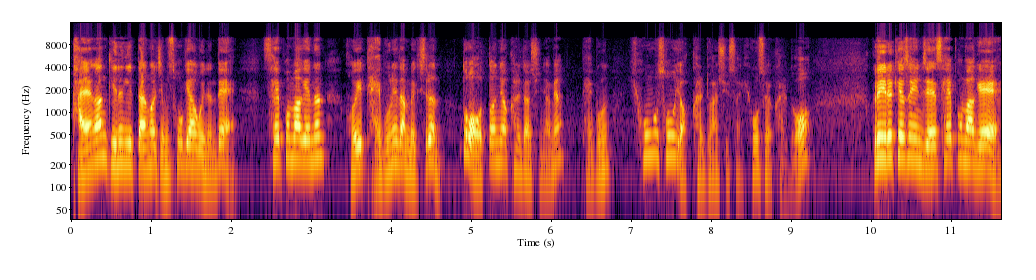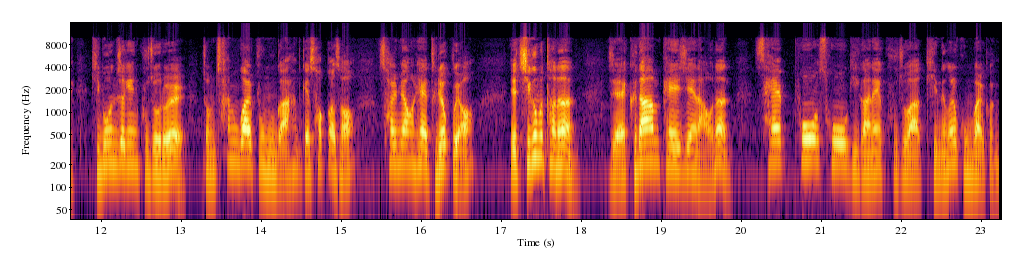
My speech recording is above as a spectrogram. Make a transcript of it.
다양한 기능이 있다는 걸 지금 소개하고 있는데 세포막에는 거의 대부분의 단백질은 또 어떤 역할도 할 수 있냐면 대부분 효소 역할도 할 수 있어요. 효소 역할도. 그래 이렇게 해서 이제 세포막의 기본적인 구조를 좀 참고할 부분과 함께 섞어서 설명을 해 드렸고요. 이제 지금부터는 이제 그 다음 페이지에 나오는 세포 소기관의 구조와 기능을 공부할 건데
